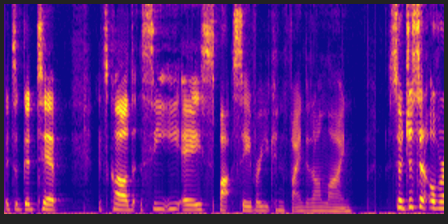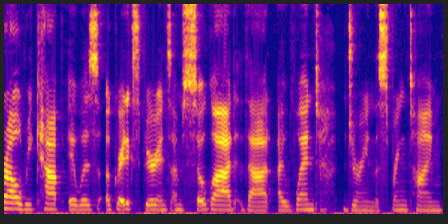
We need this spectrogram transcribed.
it's a good tip. It's called SEA Spot Saver. You can find it online. So, just an overall recap, it was a great experience. I'm so glad that I went during the springtime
